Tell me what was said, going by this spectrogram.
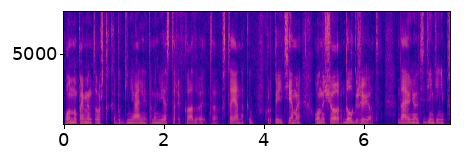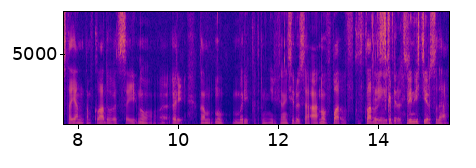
он, ну, помимо того, что как бы гениальный там инвестор и вкладывает э, постоянно в крутые темы, он еще долго живет. Да, и у него эти деньги не постоянно там вкладываются и, ну, э, ре- там, ну, ре- как там не рефинансируются, а, ну, впла- вкладываются, Реинвестируются. реинвестируются, да,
